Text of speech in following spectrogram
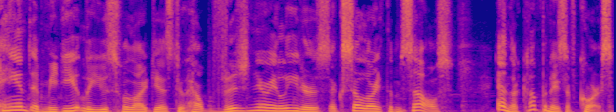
and immediately useful ideas to help visionary leaders accelerate themselves and their companies, of course,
